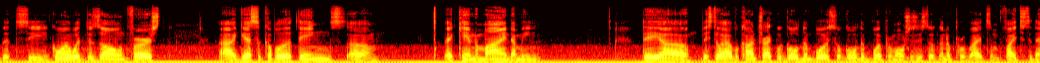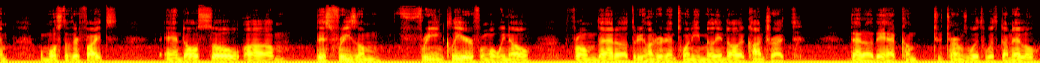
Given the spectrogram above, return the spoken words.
let's see, going with DAZN first. Uh, I guess a couple of the things um, that came to mind. I mean, they uh, they still have a contract with Golden Boy, so Golden Boy Promotions is still going to provide some fights to them, or most of their fights, and also um, this frees them free and clear from what we know from that uh, 320 million dollar contract that uh, they had come to terms with with Canelo,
